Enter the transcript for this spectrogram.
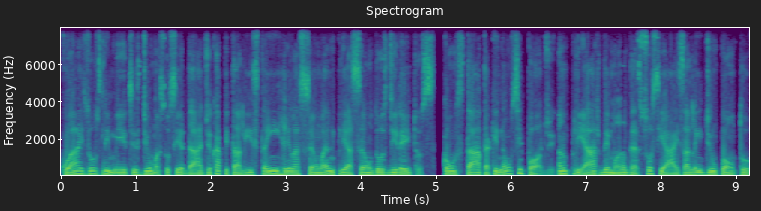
quais os limites de uma sociedade capitalista em relação à ampliação dos direitos, constata que não se pode ampliar demandas sociais além de um ponto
